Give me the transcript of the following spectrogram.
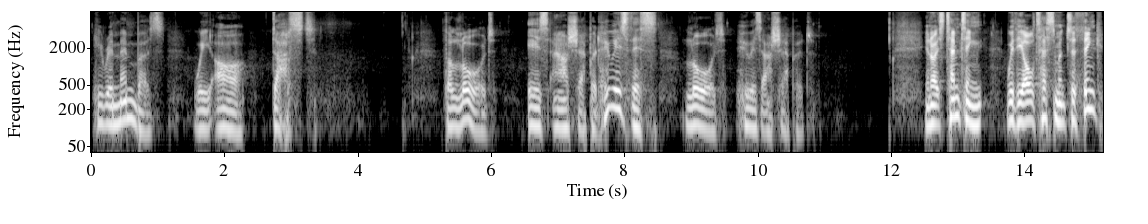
he remembers we are dust. The Lord is our shepherd. Who is this Lord who is our shepherd? You know, it's tempting with the Old Testament to think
